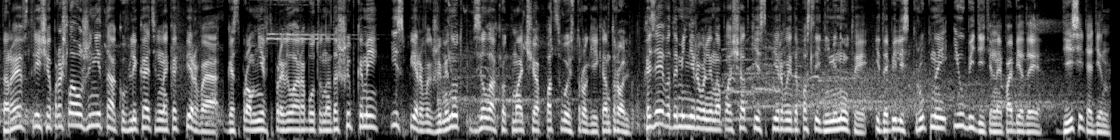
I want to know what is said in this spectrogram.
Вторая встреча прошла уже не так увлекательно, как первая. «Газпромнефть» провела работу над ошибками и с первых же минут взяла ход матча под свой строгий контроль. Хозяева доминировали на площадке с первой до последней минуты и добились крупной и убедительной победы. 10-1.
